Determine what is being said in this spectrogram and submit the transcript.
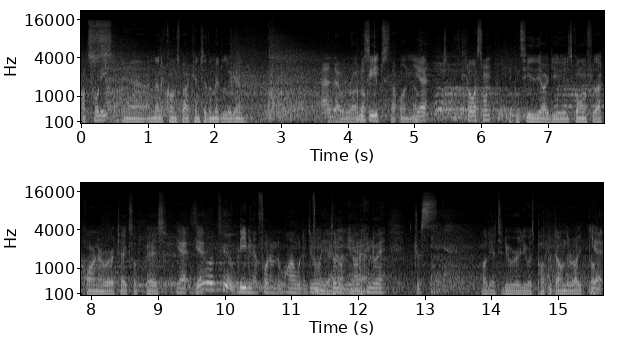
That's footy. yeah, and then it comes back into the middle again. And out. Robbie Lucky. skips that one now. Yeah, close one. You can see the idea is going for that corner where it takes up pace. Yeah, yeah. 0 2. But even a foot on the wall would have done, Oh, yeah, done him, you know, that yeah. kind of way. Just, All you had to do really was pop it down the right. Though. yeah.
